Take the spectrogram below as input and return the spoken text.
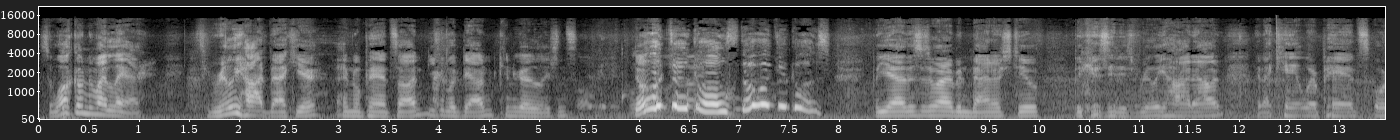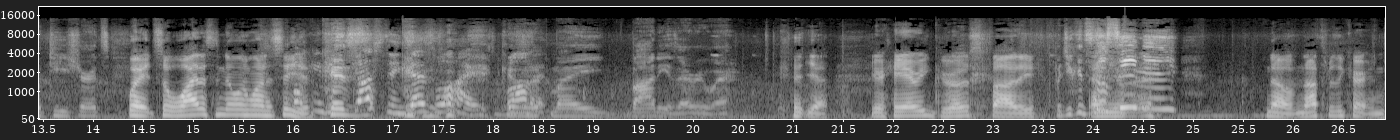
So welcome to my lair. It's really hot back here. I have no pants on. You can look down. Congratulations. Don't look too close. Don't look too close. But yeah, this is where I've been banished to because it is really hot out and I can't wear pants or t-shirts Wait, so why does no one want to see you? Fucking 'Cause- disgusting. That's why. because Vomit. my body is everywhere. yeah. Your hairy, gross body. But you can still see me. Uh, no, not through the curtain.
